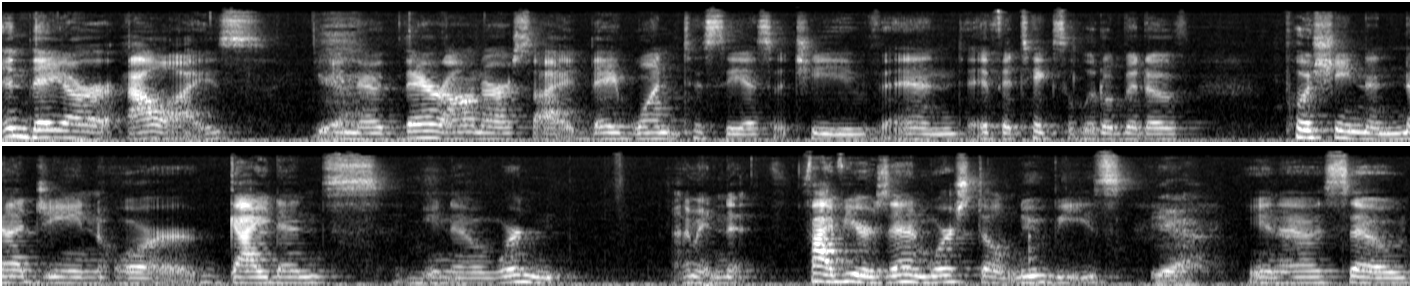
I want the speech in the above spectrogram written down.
and they are allies. Yeah. You know, they're on our side. They want to see us achieve. And if it takes a little bit of pushing and nudging or guidance, you know, we're, I mean, five years in, we're still newbies. Yeah. You know, so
